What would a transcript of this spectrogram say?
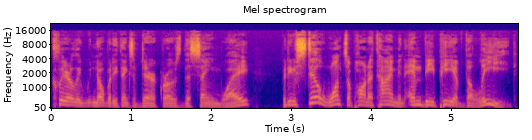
clearly nobody thinks of Derrick Rose the same way, but he was still once upon a time an MVP of the league,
